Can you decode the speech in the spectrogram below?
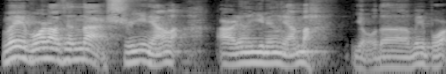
微博到现在十一年了，二零一零年吧有的微博，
